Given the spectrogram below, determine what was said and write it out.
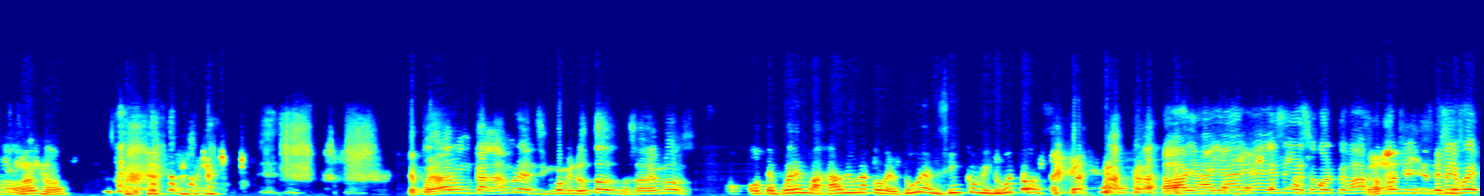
no, no. te puede dar un calambre en cinco minutos, no sabemos. O te pueden bajar de una cobertura en cinco minutos. Ay, ay, ay, ese ya es un golpe bajo. ese ya fue,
